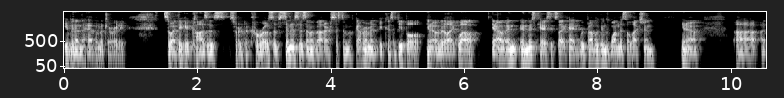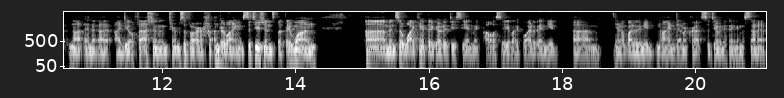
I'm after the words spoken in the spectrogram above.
even though they have a majority. So I think it causes sort of a corrosive cynicism about our system of government because people, you know, they're like, well, you know, in, in this case, it's like, hey, Republicans won this election, you know, uh, not in an ideal fashion in terms of our underlying institutions, but they won. Um, and so why can't they go to DC and make policy? Like, why do they need, um, you know, why do they need nine Democrats to do anything in the Senate?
